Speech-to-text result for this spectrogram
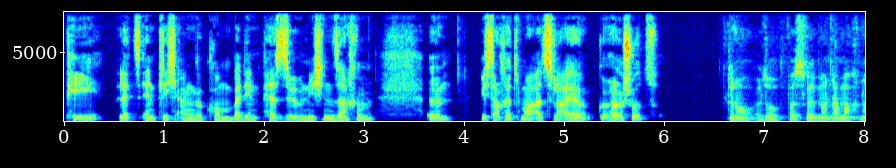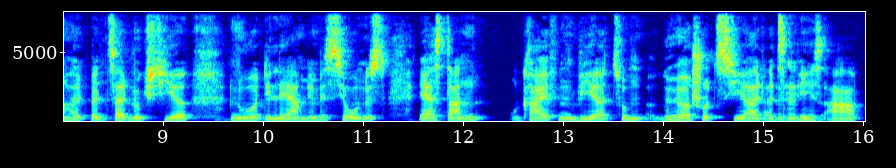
P letztendlich angekommen, bei den persönlichen Sachen. Ähm, ich sage jetzt mal als Laie, Gehörschutz Genau, also was will man da machen halt, wenn es halt wirklich hier nur die Lärmemission ist, erst dann greifen wir zum Gehörschutz hier halt als mhm. PSA.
